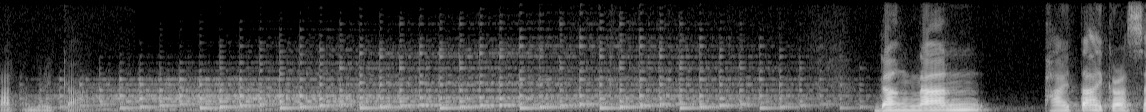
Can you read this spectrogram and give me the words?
รัฐอเมริกา ดังนั้น ภายใต้กระแส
